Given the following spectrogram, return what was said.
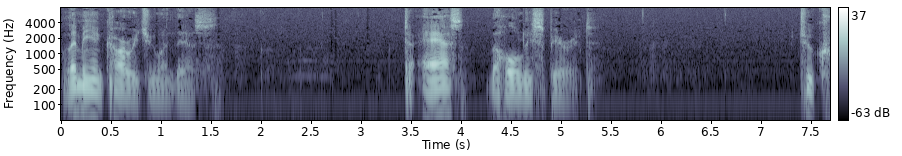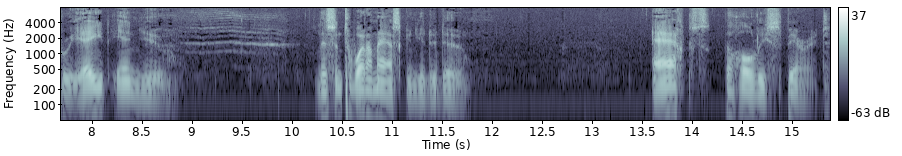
Let me encourage you in this to ask the Holy Spirit to create in you Listen to what I'm asking you to do. Ask the Holy Spirit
